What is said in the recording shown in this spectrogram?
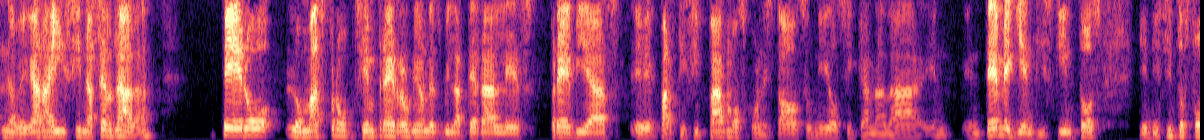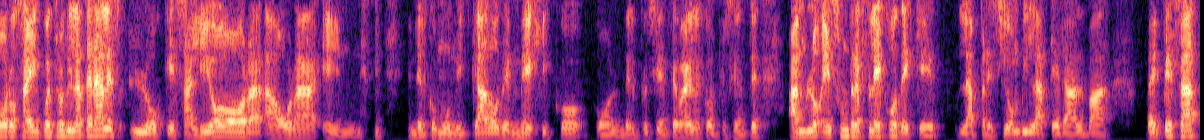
navegar ahí sin hacer nada pero lo más siempre hay reuniones bilaterales previas, eh, participamos con Estados Unidos y Canadá en, en TEMEC y en distintos y en distintos foros hay encuentros bilaterales. Lo que salió ahora, ahora en, en, el comunicado de México con el presidente Biden con el presidente AMLO es un reflejo de que la presión bilateral va, va a empezar,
